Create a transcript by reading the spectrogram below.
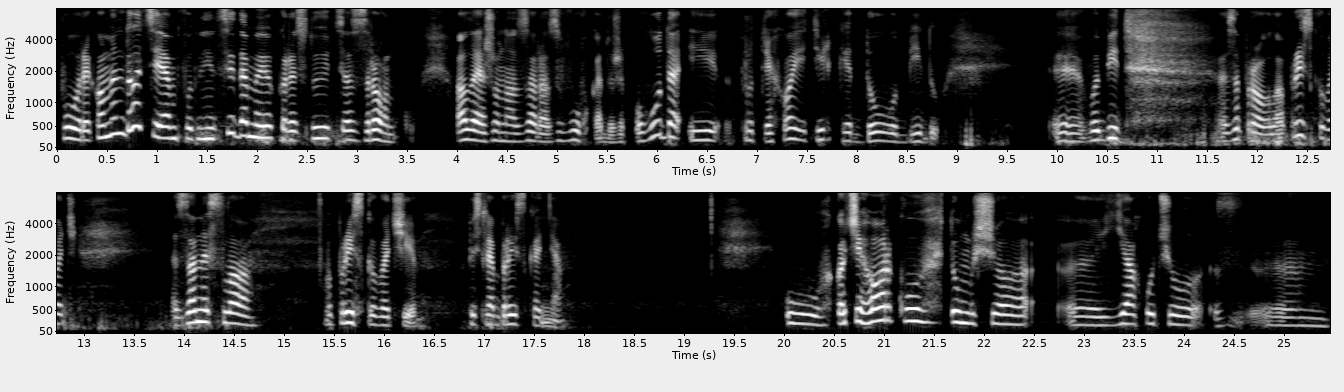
по рекомендаціям фунгіцидами користуються зранку. Але ж у нас зараз вухка дуже погода і протряхає тільки до обіду. Е, В обід заправила оприскувач, занесла оприскувачі після бризкання у кочегарку, тому що е, я хочу з- ем,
